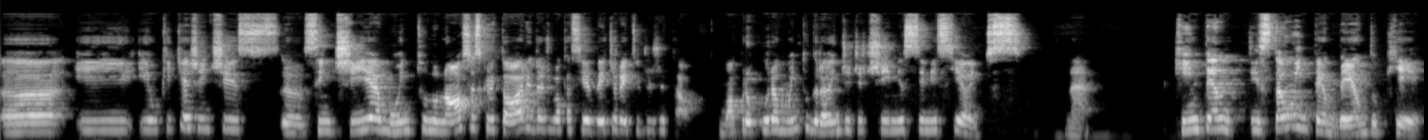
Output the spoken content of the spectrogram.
Uh, e, e, o que, que a gente uh, sentia muito no nosso escritório de advocacia de direito digital? Uma procura muito grande de times iniciantes, né? Que estão entendendo que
